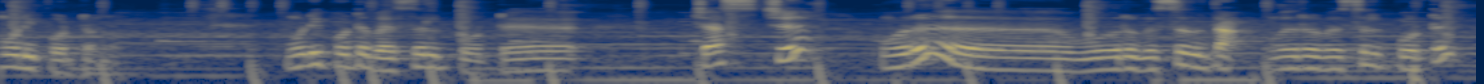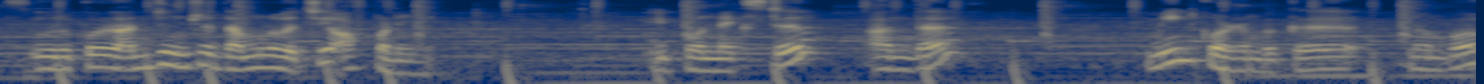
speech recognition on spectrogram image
மூடி போட்டுடணும். மூடி போட்டு விசில் போட்டு ஜஸ்ட்டு ஒரு ஒரு விசில் தான். ஒரு விசில் போட்டு ஒரு அஞ்சு நிமிஷம் தம்மில் வச்சு ஆஃப் பண்ணிடணும். இப்போ நெக்ஸ்ட்டு அந்த மீன் குழம்புக்கு நம்ம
